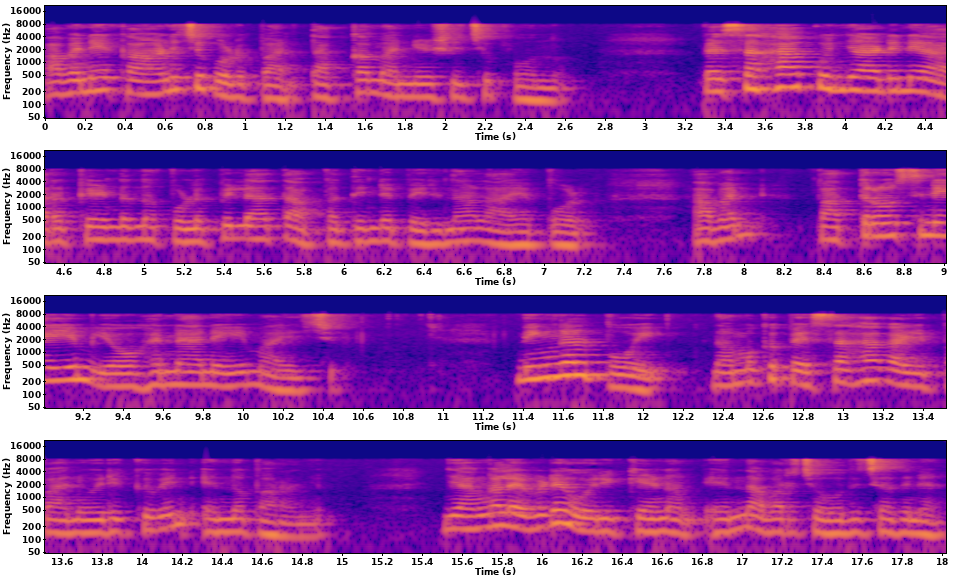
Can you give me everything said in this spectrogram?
അവനെ കാണിച്ചു കൊടുപ്പാൻ തക്കം അന്വേഷിച്ചു പോന്നു. പെസഹ കുഞ്ഞാടിനെ അറുക്കേണ്ടുന്ന പുളിപ്പില്ലാത്ത അപ്പത്തിന്റെ പെരുന്നാളായപ്പോൾ അവൻ പത്രോസിനെയും യോഹന്നാനെയും അയച്ചു. നിങ്ങൾ പോയി നമുക്ക് പെസഹ കഴിപ്പാൻ ഒരുക്കുവിൻ എന്ന് പറഞ്ഞു. ഞങ്ങൾ എവിടെ ഒരുക്കണം എന്നവർ ചോദിച്ചതിന്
